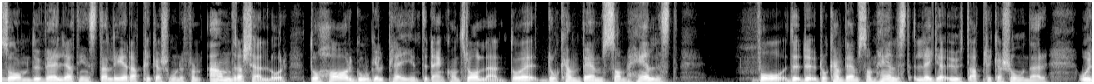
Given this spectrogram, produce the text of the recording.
Så om du väljer att installera applikationer från andra källor, då har Google Play inte den kontrollen. Då, är, då kan vem som helst få, då kan vem som helst lägga ut applikationer och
